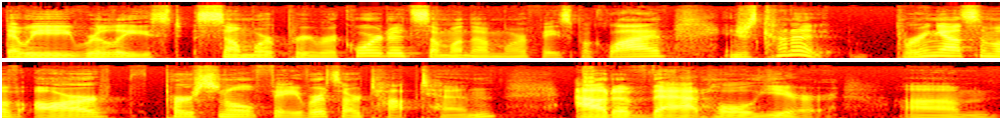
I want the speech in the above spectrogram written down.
that we released. Some were pre-recorded, some of them were Facebook Live, and just kind of bring out some of our personal favorites, our top 10 out of that whole year. Um,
